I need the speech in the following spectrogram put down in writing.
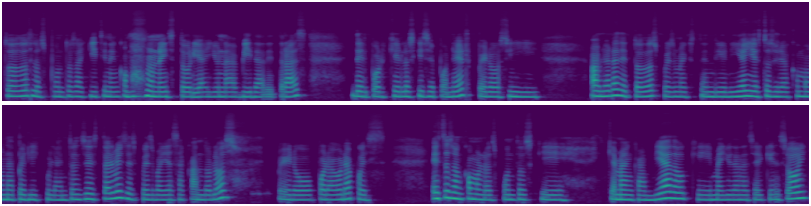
Todos los puntos aquí tienen como una historia y una vida detrás del por qué los quise poner, pero si hablara de todos, pues me extendería y esto sería como una película. Entonces, tal vez después vaya sacándolos, pero por ahora, pues, estos son como los puntos que, que me han cambiado, que me ayudan a ser quien soy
